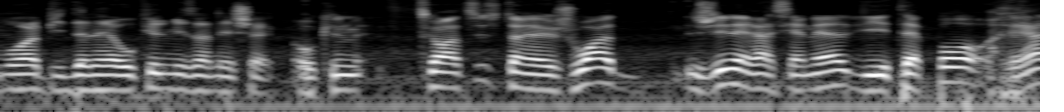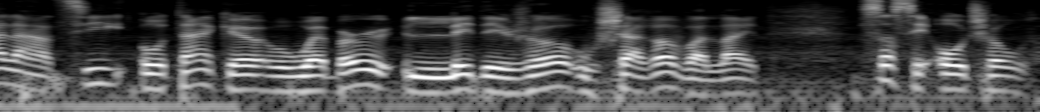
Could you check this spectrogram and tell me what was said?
Oui, puis il donnait aucune mise en échec. Aucune... Tu comprends-tu? C'est un joueur générationnel, il n'était pas ralenti autant que Weber l'est déjà ou Chara va l'être. Ça, c'est autre chose.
